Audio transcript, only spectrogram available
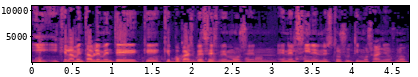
y, y que lamentablemente que, que, pocas veces vemos en, en el cine en estos últimos años, ¿no?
